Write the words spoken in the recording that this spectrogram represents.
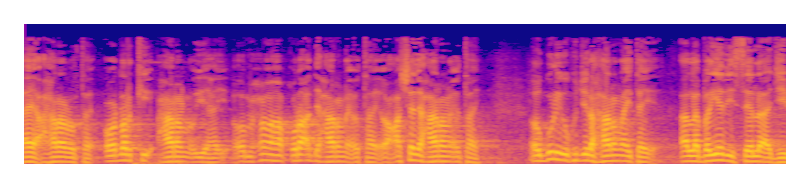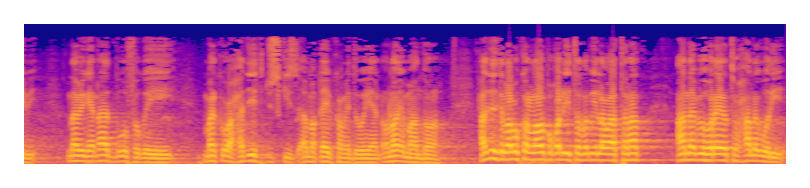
ay xaaraan u tahay oo dharkii xaaraan u yahay oo muxuu ahaa quracdii xaaraan ay u tahay oo cashadii xaaraan ay u tahay oo guriga ku jira xaaraan ay tahay alla baryadiissee loo ajiibi nabigan aad buu u fogeeyey. Waa xadiid juskiis ama qeyb ka mid weyaan oo noo imaan doona xadiidka laba kun laba boqol iyo toddobiy labaatanaad can abi hurayrata waxaa la wariyey.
